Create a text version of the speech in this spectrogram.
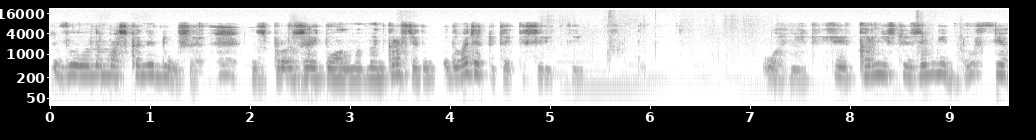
вона маска не дуже з, з ритуалами в Майнкрафті. Давайте тут якийсь рідкий. О, ні, тут карністої землі дофіг.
